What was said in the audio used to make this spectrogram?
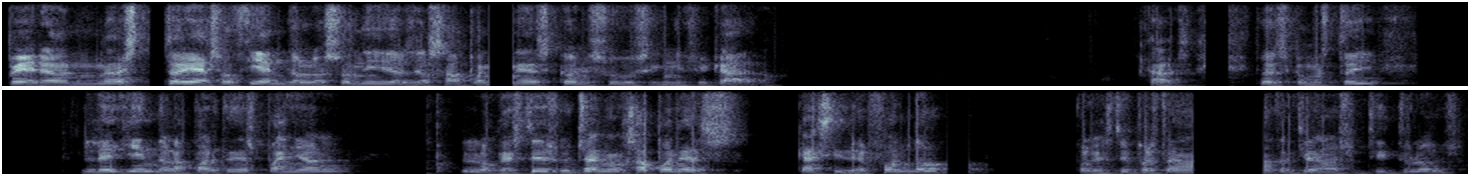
Pero no estoy asociando los sonidos del japonés con su significado. Entonces, como estoy leyendo la parte en español, lo que estoy escuchando en japonés casi de fondo, porque estoy prestando atención a los subtítulos,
